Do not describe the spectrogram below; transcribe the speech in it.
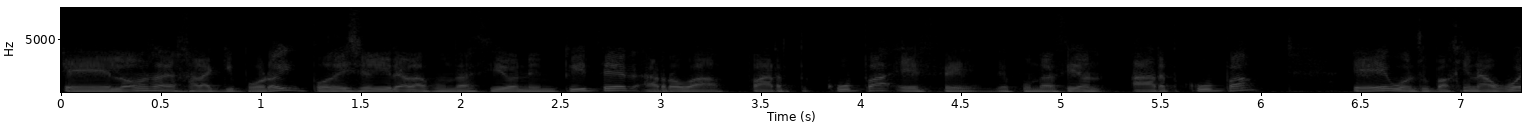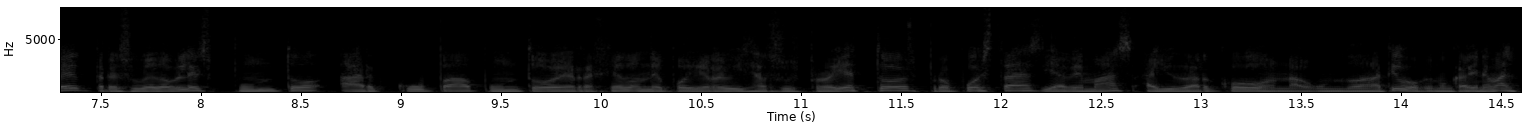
Eh, lo vamos a dejar aquí por hoy. Podéis seguir a la Fundación en Twitter, arroba fartcupaf, de Fundación Artcupa, eh, o en su página web, www.artcupa.org, donde podéis revisar sus proyectos, propuestas y además ayudar con algún donativo, que nunca viene mal.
